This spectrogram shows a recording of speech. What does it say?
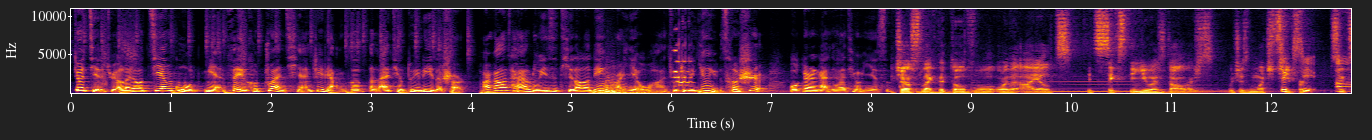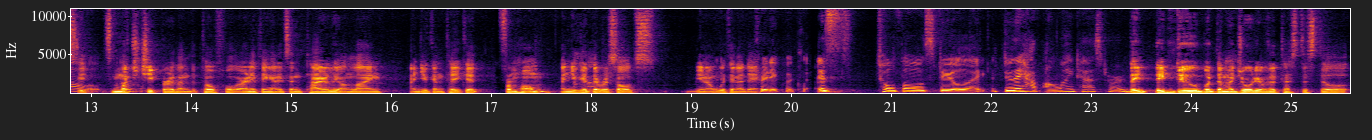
就解决了要兼顾免费和赚钱这两个本来挺对立的事儿。而刚才路易斯提到的另一块业务哈、啊，就这个英语测试，我个人感觉还挺有意思。Just like the TOEFL or the IELTS, it's sixty U.S. dollars, which is much cheaper. Sixty. Oh. It's much cheaper than the TOEFL or anything, and it's entirely online, and you can take it from home, and you get the uh-huh. results, you know, within a day. Pretty quickly. It's Is TOEFL still like, do they have online tests or? They, they do, but the majority of the test is still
